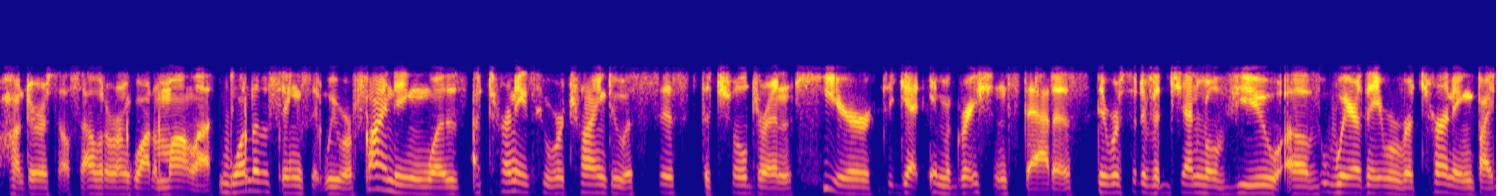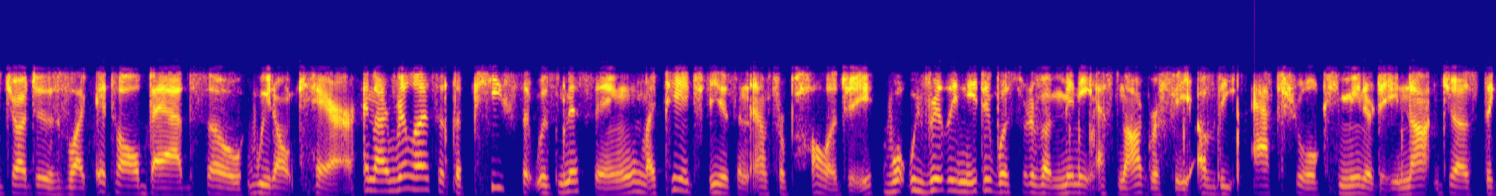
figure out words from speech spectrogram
Honduras, El Salvador, and Guatemala, one of the things that we were finding was attorneys who were trying to assist the children here to get immigration status, there was sort of a general view of where they were returning by judges like, it's all bad, so we don't care. And I realized that the piece that was missing, my PhD is in anthropology, what we really needed was sort of a mini ethnography of the actual community, not just the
